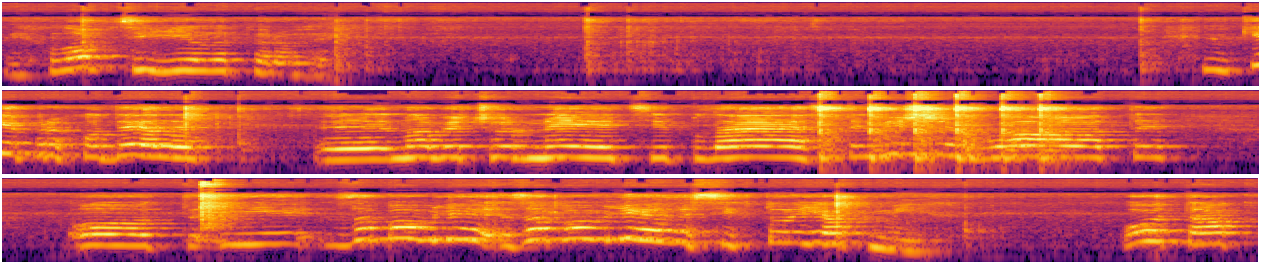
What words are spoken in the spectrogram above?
і хлопці їли пироги. Дівки приходили е, на вечорниці плести, вишивати. От, і забавля, забавлялися хто як міг. Отак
